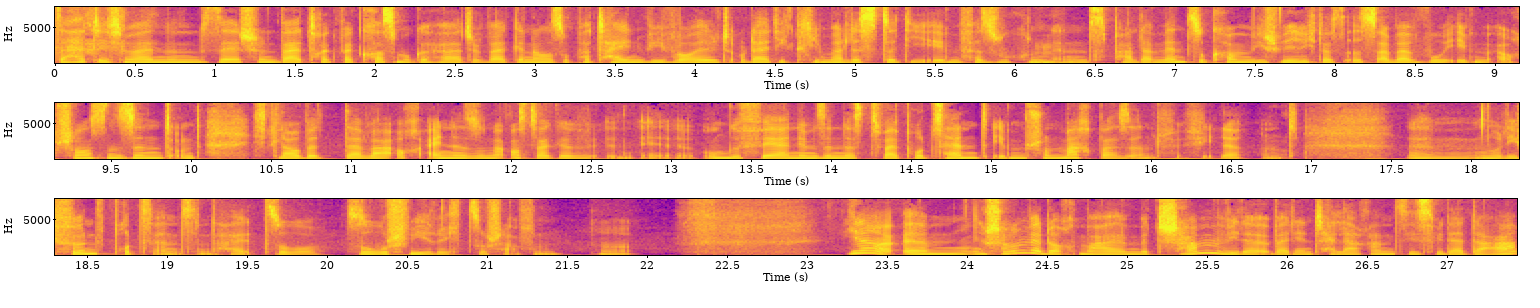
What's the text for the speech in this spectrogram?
Da hatte ich mal einen sehr schönen Beitrag bei Cosmo gehört über genauso Parteien wie Volt oder die Klimaliste, die eben versuchen, mhm. ins Parlament zu kommen, wie schwierig das ist, aber wo eben auch Chancen sind. Und ich glaube, da war auch eine so eine Aussage äh, ungefähr in dem Sinn, dass zwei Prozent eben schon machbar sind für viele. Und ähm, nur die fünf Prozent sind halt so, so schwierig zu schaffen. Ja. Ja, ähm, schauen wir doch mal mit Scham wieder über den Tellerrand. Sie ist wieder da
